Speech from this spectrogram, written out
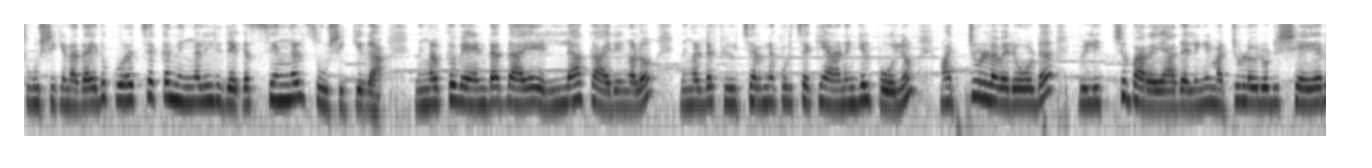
സൂക്ഷിക്കണം. അതായത് കുറച്ചൊക്കെ നിങ്ങൾ നിങ്ങളിൽ രഹസ്യങ്ങൾ സൂക്ഷിക്കുക. നിങ്ങൾക്ക് വേണ്ടതായ എല്ലാ കാര്യങ്ങളും നിങ്ങളുടെ ഫ്യൂച്ചറിനെ കുറിച്ചൊക്കെ ആണെങ്കിൽ പോലും മറ്റുള്ളവരോട് വിളിച്ചു പറയാതെ അല്ലെങ്കിൽ മറ്റുള്ളവരോട് ഷെയർ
